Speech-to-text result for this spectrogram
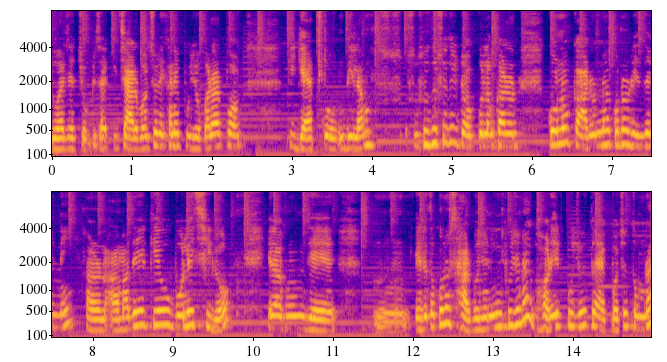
দু হাজার চব্বিশ, আর কি চার বছর এখানে পুজো করার পর কি গ্যাপ দিলাম। শুধু শুধু ড্রপ করলাম, কারণ কোনো কারণ না, কোনো রিজন নেই, কারণ আমাদের কেউ বলেছিল এরকম যে এটা তো কোনো সার্বজনীন পুজো না, ঘরের পুজো, তো এক বছর তোমরা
